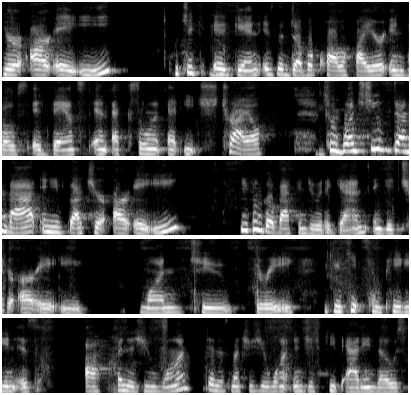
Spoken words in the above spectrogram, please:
your RAE, which Mhm. again is the double qualifier in both advanced and excellent at each trial. So once you've done that and you've got your RAE, you can go back and do it again and get your RAE one, two, three. You can keep competing as often as you want and as much as you want and just keep adding those.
